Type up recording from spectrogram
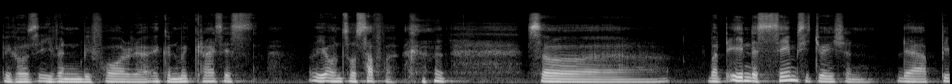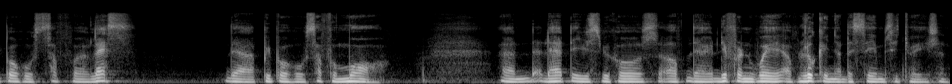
because even before the economic crisis, we also suffer. so, uh, but in the same situation, there are people who suffer less. There are people who suffer more. And that is because of the different way of looking at the same situation.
